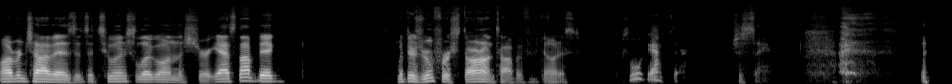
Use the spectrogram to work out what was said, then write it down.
Marvin Chavez. It's a two inch logo on the shirt. Yeah, it's not big, but there's room for a star on top. If you've noticed, there's a little gap there. Just saying.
